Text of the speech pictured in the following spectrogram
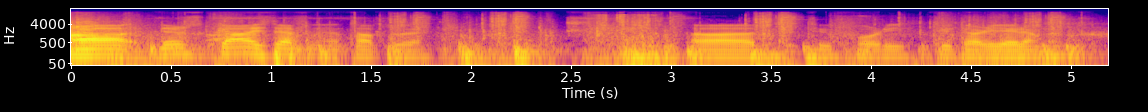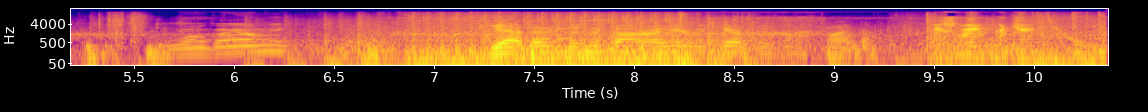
Uh, there's guys definitely on top of it. Uh, 240, 238 on me. One guy on me. Yeah, there's, there's a guy right here. Be careful, he's gonna snipe. He's weak, Virgin.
